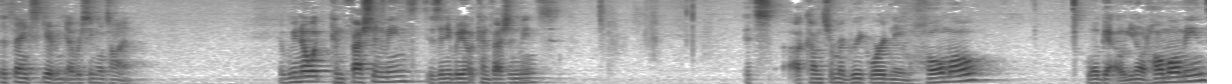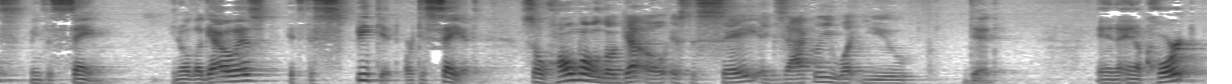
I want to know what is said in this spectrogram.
to thanksgiving every single time. And we know what confession means. Does anybody know what confession means? It uh, comes from a Greek word named homo logeo. You know what homo means? It means the same. You know what logeo is? It's to speak it or to say it. So homo logeo is to say exactly what you did. In, in a court,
